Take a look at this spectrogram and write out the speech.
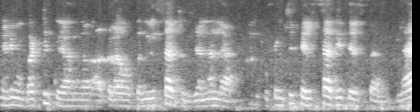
మేడం బట్టి అక్కడ ఒక నిలిచారు జనల్ల ఇక్కడి నుంచి తెలుసా అదే తెలుస్తాను లే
